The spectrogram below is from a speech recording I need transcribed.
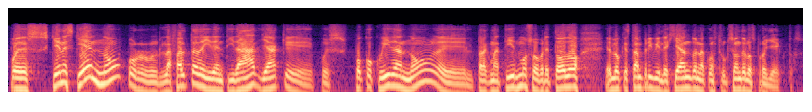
pues, ¿quién es quién, no? Por la falta de identidad, ya que, pues, poco cuidan, ¿no? El pragmatismo sobre todo es lo que están privilegiando en la construcción de los proyectos.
